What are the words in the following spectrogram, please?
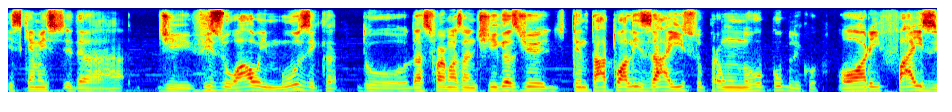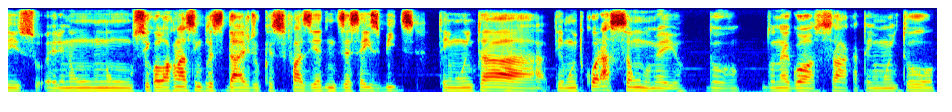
esquema da, de visual e música do, das formas antigas de, de tentar atualizar isso para um novo público. Ori faz isso, ele não, não, se coloca na simplicidade do que se fazia em 16 bits. Tem muita tem muito coração no meio do, do negócio, saca? Tem muito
